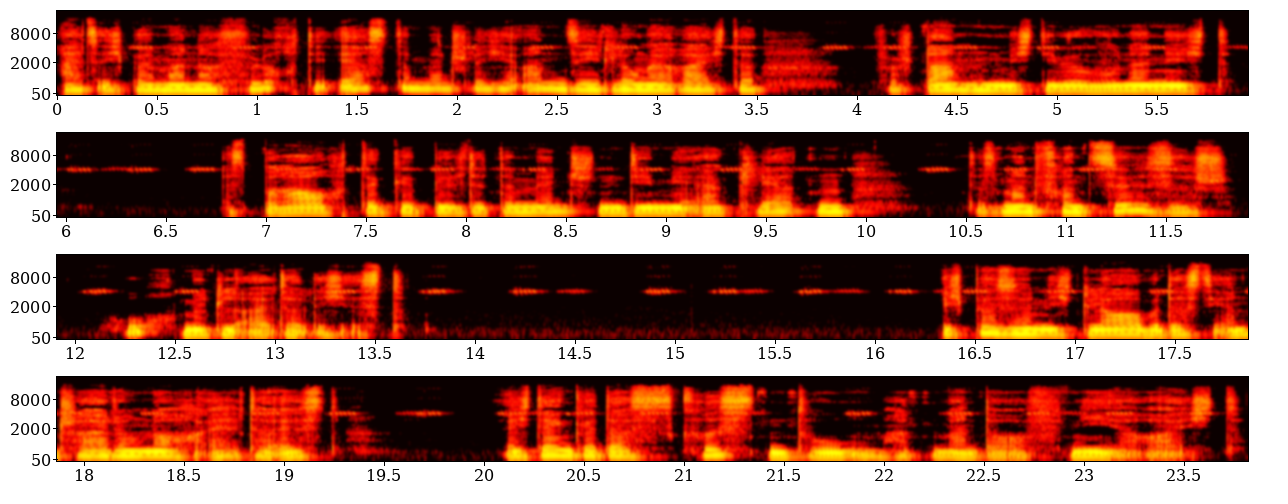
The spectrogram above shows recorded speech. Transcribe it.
Als ich bei meiner Flucht die erste menschliche Ansiedlung erreichte, verstanden mich die Bewohner nicht. Es brauchte gebildete Menschen, die mir erklärten, dass mein Französisch hochmittelalterlich ist. Ich persönlich glaube, dass die Entscheidung noch älter ist. Ich denke, das Christentum hat mein Dorf nie erreicht.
